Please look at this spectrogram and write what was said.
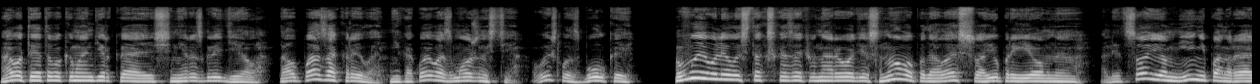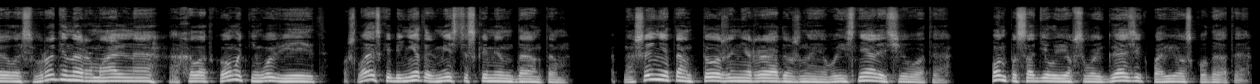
А вот этого командир, каюсь, не разглядел. Толпа закрыла, никакой возможности. Вышла с булкой. Вывалилась, так сказать, в народе, снова подалась в свою приемную. Лицо ее мне не понравилось, вроде нормальное, а холодком от него веет. Ушла из кабинета вместе с комендантом. Отношения там тоже не радужные, выясняли чего-то. Он посадил ее в свой газик, повез куда-то.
